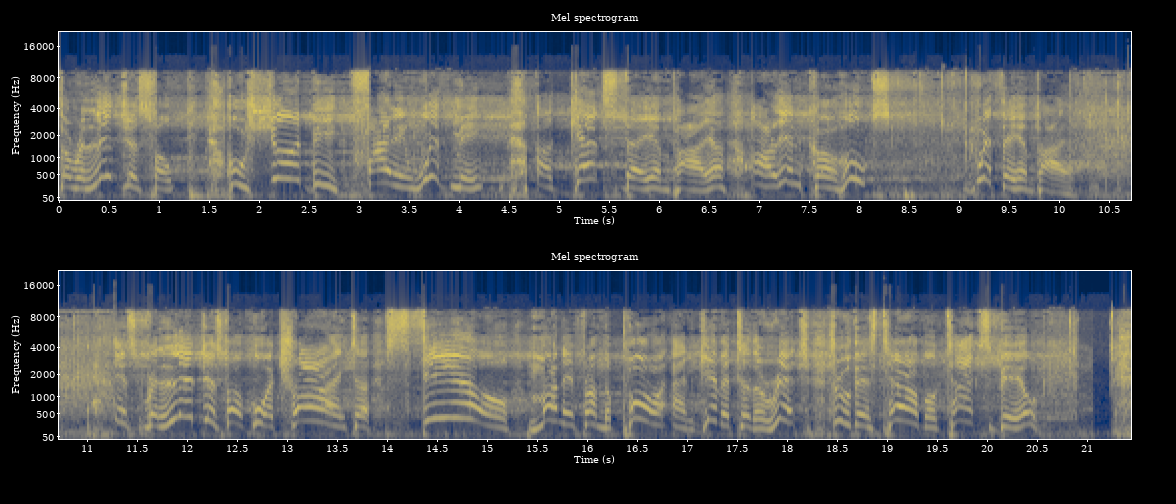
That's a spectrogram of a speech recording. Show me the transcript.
the religious folk who should be fighting with me against the empire are in cahoots with the empire. It's religious folk who are trying to steal money from the poor and give it to the rich through this terrible tax bill.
